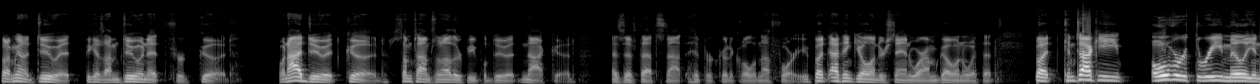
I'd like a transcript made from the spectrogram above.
but I'm going to do it because I'm doing it for good. When I do it, good. Sometimes when other people do it, not good, as if that's not hypocritical enough for you. But I think you'll understand where I'm going with it. But Kentucky, over $3 million,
